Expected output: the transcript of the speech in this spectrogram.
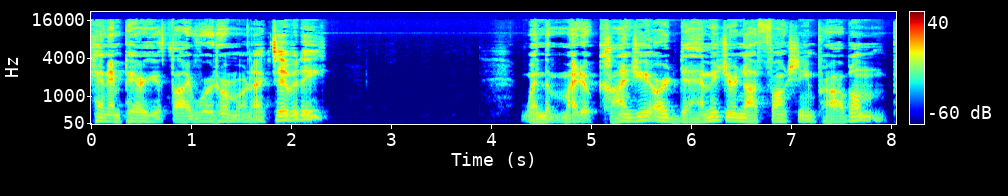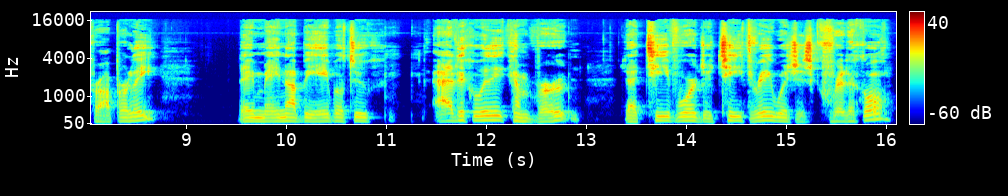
can impair your thyroid hormone activity. When the mitochondria are damaged or not functioning problem properly, they may not be able to adequately convert that T4 to T3, which is critical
